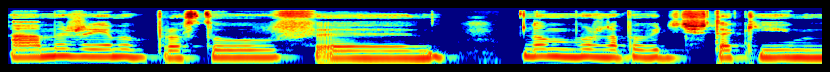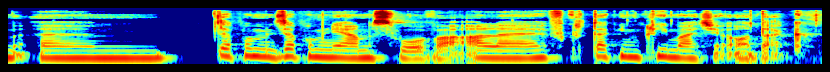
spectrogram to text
a my żyjemy po prostu w, no można powiedzieć, w takim zapomniałam słowa, ale w takim klimacie, o tak.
